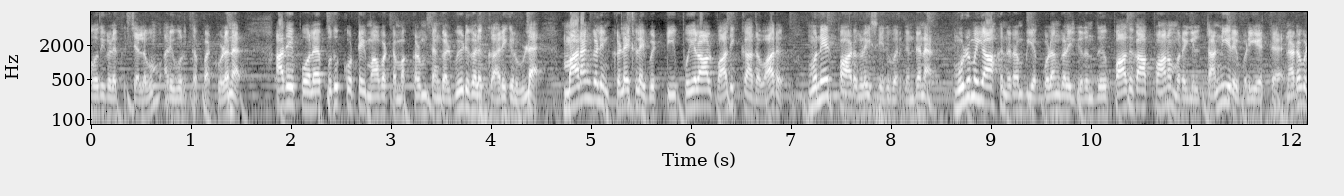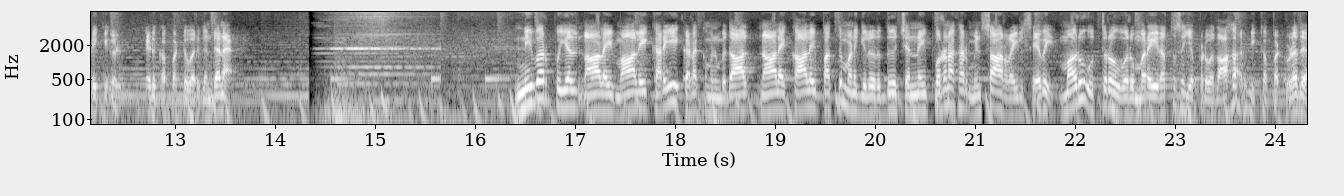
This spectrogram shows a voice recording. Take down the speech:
பகுதிகளுக்கு செல்லவும் அறிவுறுத்தப்பட்டுள்ளனர். அதேபோல புதுக்கோட்டை மாவட்ட மக்களும் தங்கள் வீடுகளுக்கு அருகில் உள்ள மரங்களின் கிளைகளை வெட்டி புயலால் பாதிக்காதவாறு முன்னேற்பாடுகளை செய்து வருகின்றனர். முழுமையாக நிரம்பிய குளங்களில் இருந்து பாதுகாப்பான முறையில் தண்ணீரை வெளியேற்ற நடவடிக்கைகள் எடுக்கப்பட்டு வருகின்றன. நிவர் புயல் நாளை மாலை கரையை கடக்கும் என்பதால் நாளை காலை பத்து மணியிலிருந்து சென்னை புறநகர் மின்சார ரயில் சேவை மறு உத்தரவு வரும் வரை ரத்து செய்யப்படுவதாக அறிவிக்கப்பட்டுள்ளது.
